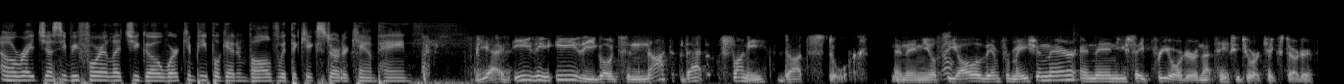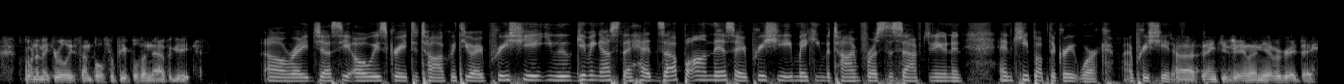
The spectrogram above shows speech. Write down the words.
All right, Jesse. Before I let you go, where can people get involved with the Kickstarter campaign? Yeah, it's easy, easy. You go to notthatfunny.store and then you'll see oh. all of the information there, and then you say pre-order, and that takes you to our Kickstarter. We want to make it really simple for people to navigate. All right, Jesse, always great to talk with you. I appreciate you giving us the heads up on this. I appreciate you making the time for us this afternoon, and, and keep up the great work. I appreciate it. Uh, thank you, Jalen. You have a great day.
